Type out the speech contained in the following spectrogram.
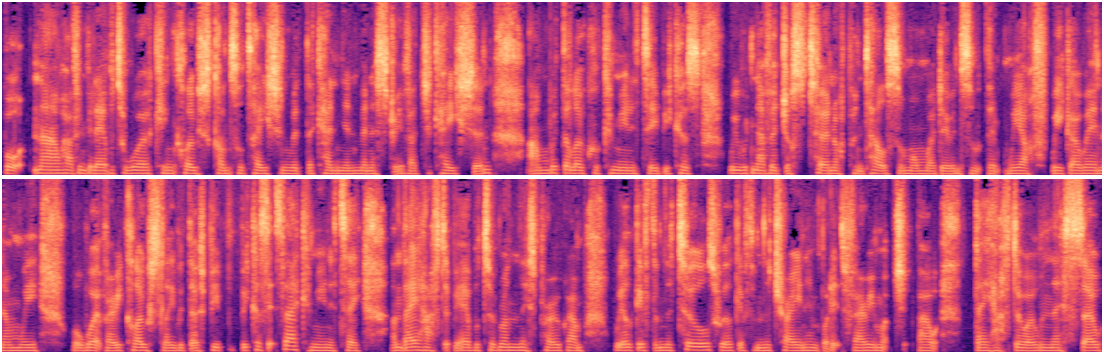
but now having been able to work in close consultation with the Kenyan Ministry of Education and with the local community because we would never just turn up and tell someone we're doing something. We off we go in and we will work very closely with those people because it's their community and they have to be able to run this program We'll give them the tools, we'll give them the training, but it's very much about they have to own this. So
